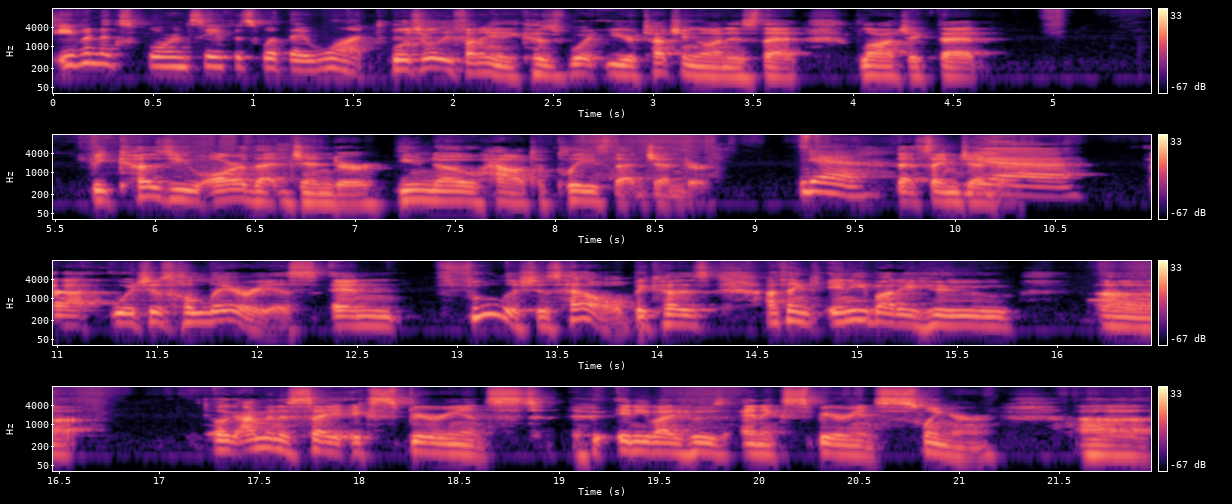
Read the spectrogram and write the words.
even explore and see if it's what they want. Well, it's really funny because what you're touching on is that logic that because you are that gender, you know how to please that gender, Yeah. that same gender, Yeah. uh, which is hilarious and foolish as hell. Because I think anybody who, uh, like, I'm going to say experienced, anybody who's an experienced swinger, uh,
